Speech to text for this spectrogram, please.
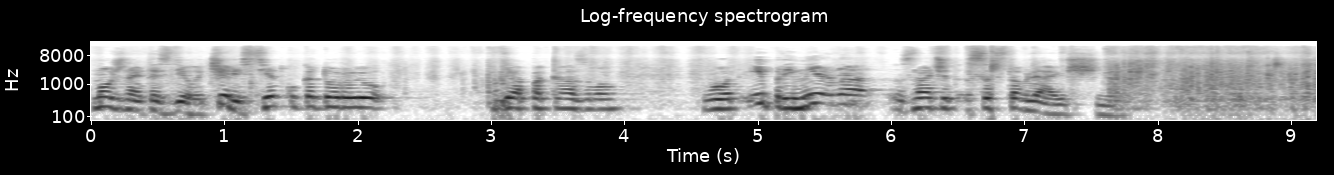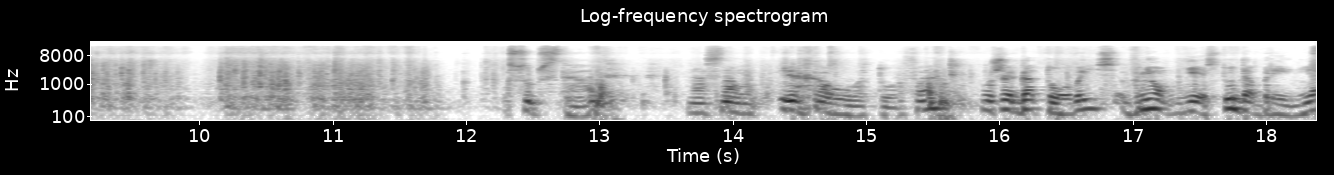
Можно это сделать через сетку, которую я показывал. Вот. И примерно, значит, составляющие. Субстрат на основном верхового торфа, уже готовый, в нем есть удобрение,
